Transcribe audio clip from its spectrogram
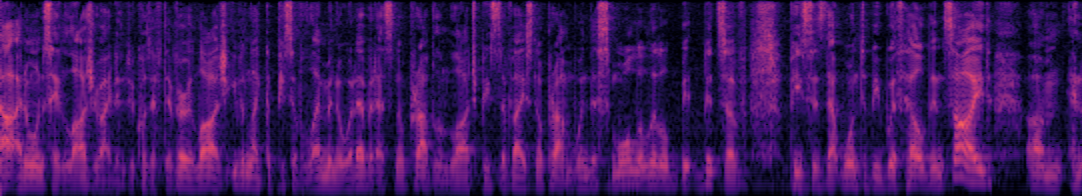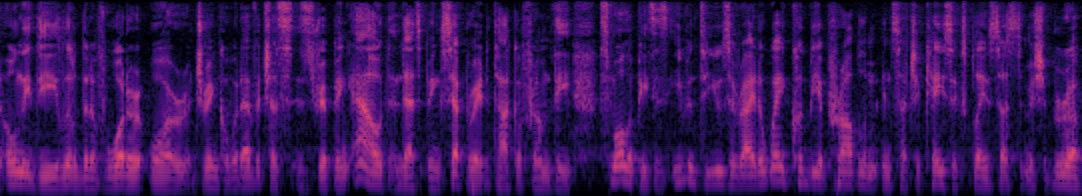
I don't want to say larger items because if they're very large, even like a piece of lemon or whatever, that's no problem. Large pieces of ice, no problem. When the smaller little bit, bits of pieces that want to be withheld inside, um, and only the little bit of water or drink or whatever just is dripping out, and that's being separated taka from the smaller pieces. Even to use it right away could be a problem in such a case. Explains to us the Mishnah Berurah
